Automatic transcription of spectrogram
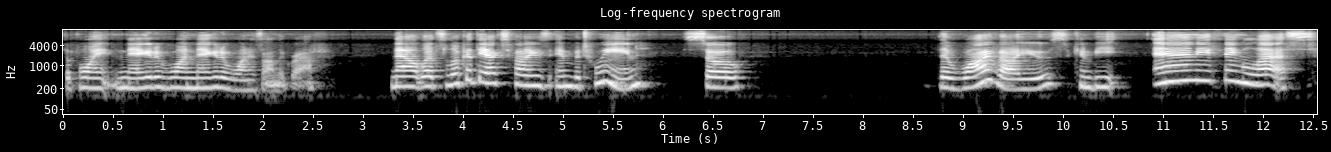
The point negative 1, negative 1 is on the graph. Now let's look at the x values in between. So the y values can be anything less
